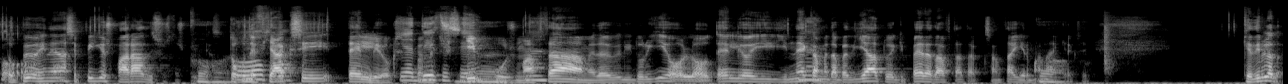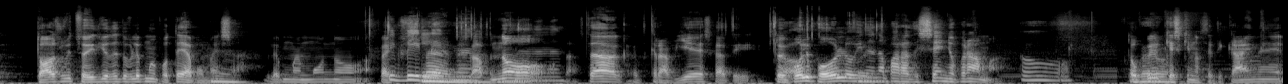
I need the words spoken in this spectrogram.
το οποίο είναι ένας επίγειος παράδεισος το σπίτι. αυτό. Το Πω, έχουν πω. φτιάξει τέλειο, ξέρεις, με τους αντίθεση. κήπους, με αυτά, με τα, λειτουργεί όλο τέλειο, η γυναίκα με τα παιδιά του εκεί πέρα, τα, αυτά τα ξανθά γερμανάκια, ξέρεις. Και δίπλα το Auschwitz το ίδιο δεν το βλέπουμε ποτέ από μέσα. Βλέπουμε μόνο απ' Την έξω. πύλη. Ναι, ναι. ναι. Καπνό, αυτά, κάτι κραυγές, κάτι... Το υπόλοιπο όλο είναι ένα παραδεισένιο πράγμα. Ω. Το οποίο και σκηνοθετικά είναι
